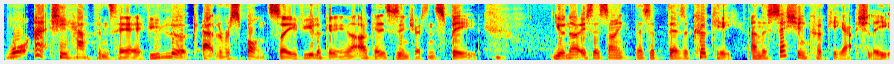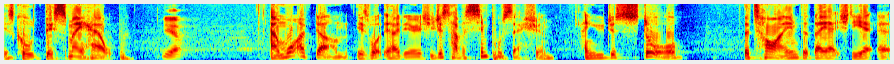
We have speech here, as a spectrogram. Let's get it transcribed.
what actually happens here? If you look at the response, so if you look at it, you're like, okay, this is interesting. Speed. You'll notice there's something. There's a there's a cookie, and the session cookie actually is called "This may help." Yep. And what I've done is what the idea is you just have a simple session and you just store the time that they actually uh,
